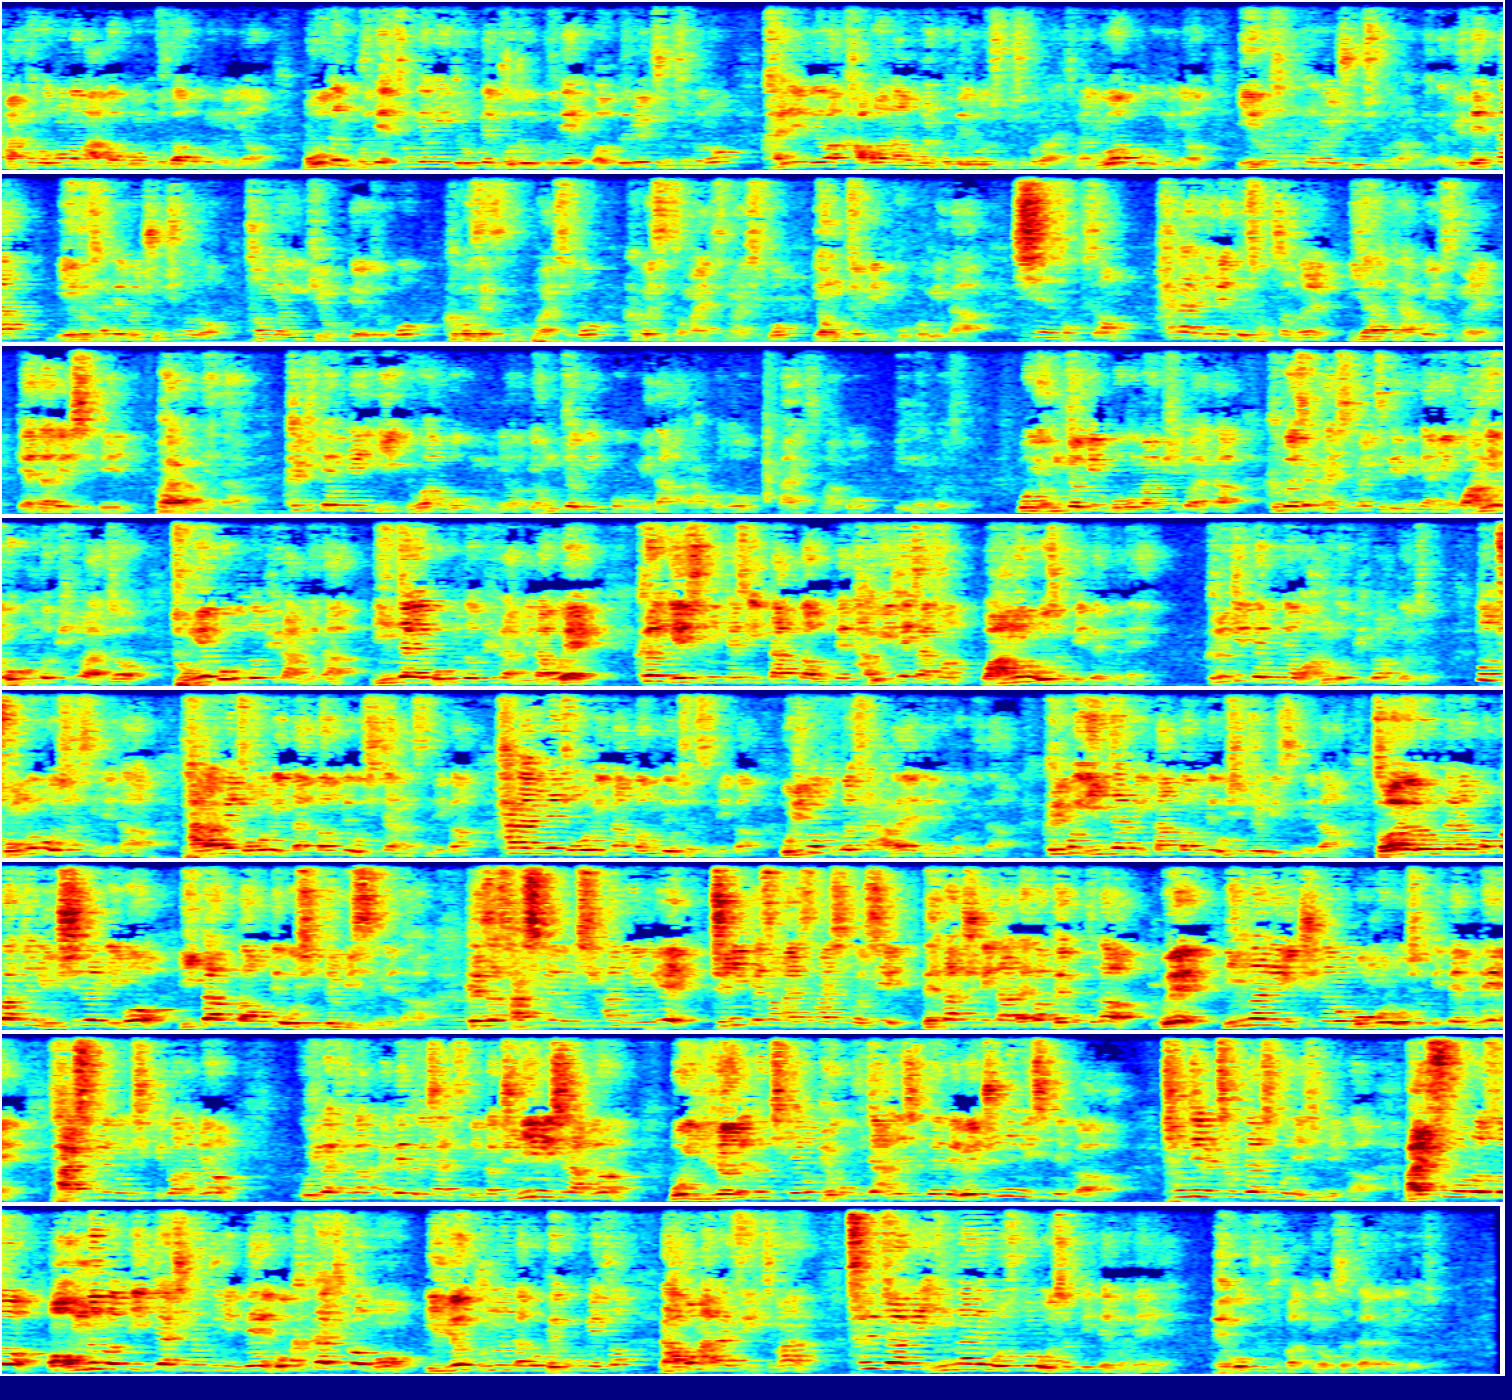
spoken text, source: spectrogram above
마태복음과 마가복음, 누가복음은요 모든 무대, 성경에 기록된 모든 무대, 어들을 중심으로 갈릴리와 가버나움을 무대로 중심으로 하지만 요한복음은요 예루살렘을 중심으로 합니다. 유대 땅 예루살렘을 중심으로 성경이 기록되어졌고 그곳에서 선포하시고 그곳에서 말씀하시고 영적인 복음이다. 신속성, 하나님의 그 속성을 이야기하고 있음을 깨달으시기 바랍니다. 그렇기 때문에 이 요한복음은요, 영적인 복음이다라고도 말씀하고 있는 거죠. 뭐 영적인 복음만 필요하다. 그것을 말씀을 드리는 게 아니에요. 왕의 복음도 필요하죠. 종의 복음도 필요합니다. 인자의 복음도 필요합니다. 왜? 그 예수님께서 이 땅 가운데 다윗의 자손 왕으로 오셨기 때문에 그렇기 때문에 왕도 필요한 거죠. 또 종으로 오셨습니다. 사람의 종으로 이 땅 가운데 오시지 않았습니까? 하나님의 종으로 이 땅 가운데 오셨습니까? 우리도 그것을 알아야 되는 겁니다. 그리고 인자로 이 땅 가운데 오신 줄 믿습니다. 저와 여러분들은 똑같은 육신을 입어 이 땅 가운데 오신 줄 믿습니다. 그래서 40일 금식한 이후에 주님께서 말씀하신 것이 내가 죽이다, 내가 배고프다. 왜? 인간의 육신으로 몸으로 오셨기 때문에 40일 금식 기도하면 우리가 생각할 때 그렇지 않습니까? 주님이시라면 뭐 1년을 금식해도 배고프지 않으실 텐데 왜 주님이십니까? 천지를 창조하신 분이십니까? 말씀으로서 어, 없는 것도 있게 하시는 분인데 뭐 그까짓 거뭐 1년 굶는다고 배고프겠어? 라고 말할 수 있지만 철저하게 인간의 모습으로 오셨기 때문에 배고플 수밖에 없었다는 거죠.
